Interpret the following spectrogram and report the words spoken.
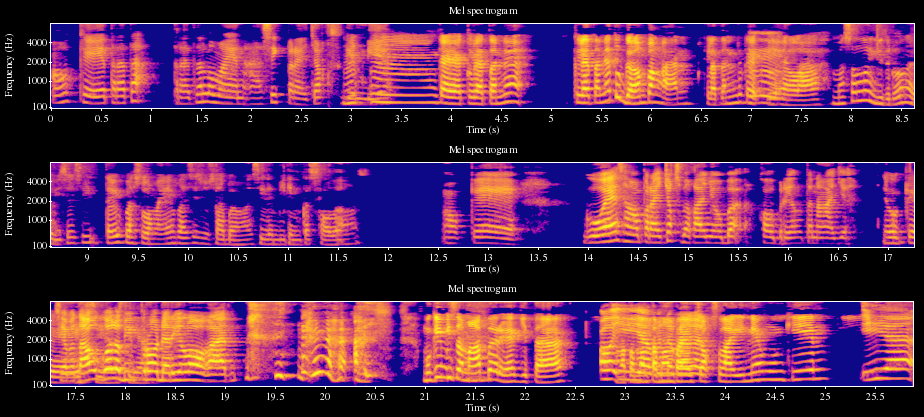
Oke ternyata ternyata lumayan asik perecok game dia. Mm-mm, kayak kelihatannya kelihatannya tuh gampang kan kelihatannya tuh kayak ya elah masa lo gitu doang nggak bisa sih tapi pas lo mainnya pasti susah banget sih dan bikin kesel banget Oke. Gue sama perecok bakal nyoba kalau Bril tenang aja. oke Siapa tahu gue lebih siap. pro dari lo kan. mungkin bisa mabar ya kita Oh sama iya teman-teman pelecok lainnya mungkin Iya.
